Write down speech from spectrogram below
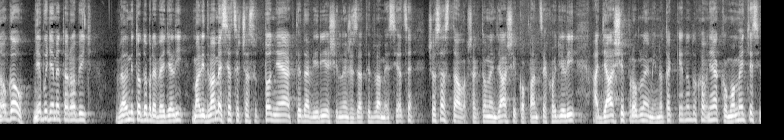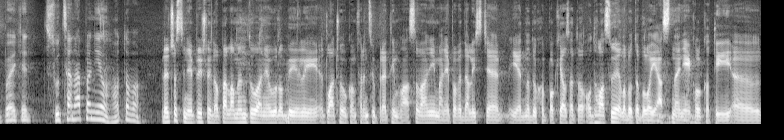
no go. Nebudeme to robiť Veľmi to dobre vedeli. Mali dva mesiace času to nejak teda vyriešiť, lenže za tie dva mesiace. Čo sa stalo? Však to len ďalšie kopance chodili a ďalšie problémy. No tak jednoducho v nejakom momente si poviete, súd sa naplnil, hotovo. Prečo ste neprišli do parlamentu a neurobili tlačovú konferenciu pred tým hlasovaním a nepovedali ste jednoducho, pokiaľ sa to odhlasuje, lebo to bolo jasné, niekoľko tý, e,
